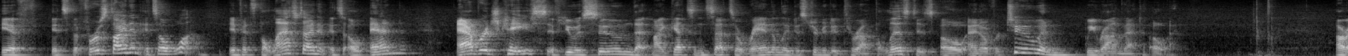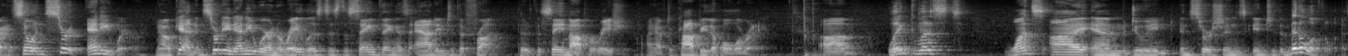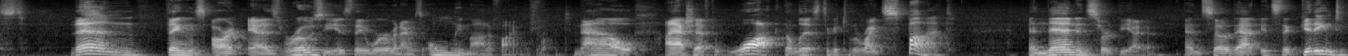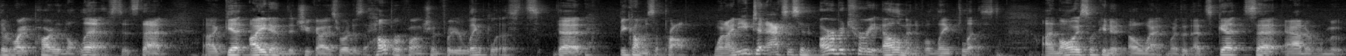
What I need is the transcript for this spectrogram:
If it's the first item, it's O1. If it's the last item, it's ON. Average case, if you assume that my gets and sets are randomly distributed throughout the list, is ON over 2, and we round that to ON. All right, so insert anywhere. Now again, inserting anywhere in array list is the same thing as adding to the front. They're the same operation. I have to copy the whole array. Um, linked list, once I am doing insertions into the middle of the list, then things aren't as rosy as they were when I was only modifying the front. Now I actually have to walk the list to get to the right spot and then insert the item. And so that it's the getting to the right part of the list. It's that uh, get item that you guys wrote as a helper function for your linked lists that becomes a problem. When I need to access an arbitrary element of a linked list, I'm always looking at ON, whether that's get, set, add, or remove.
